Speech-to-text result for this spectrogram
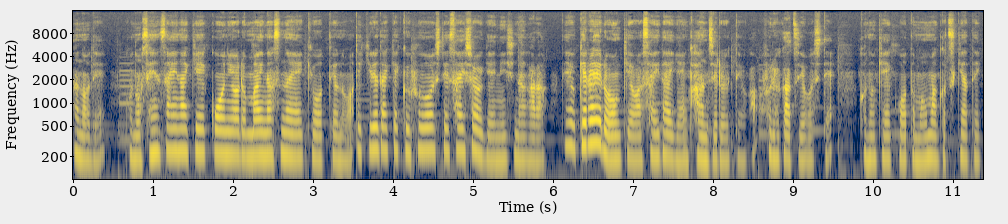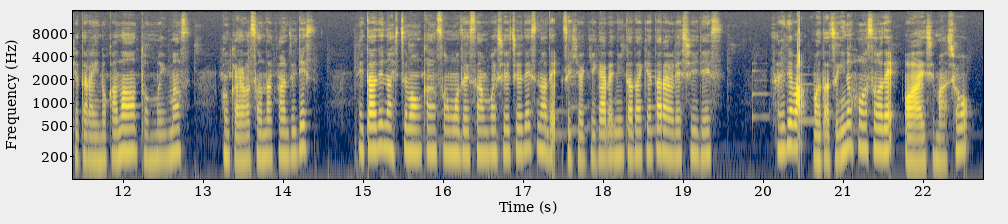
なので、この繊細な傾向によるマイナスな影響っていうのはできるだけ工夫をして最小限にしながら、で、受けられる恩恵は最大限感じるっていうか、フル活用して、この傾向ともうまく付き合っていけたらいいのかなと思います。今回はそんな感じです。レターでの質問感想も絶賛募集中ですので、ぜひお気軽にいただけたら嬉しいです。それではまた次の放送でお会いしましょう。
